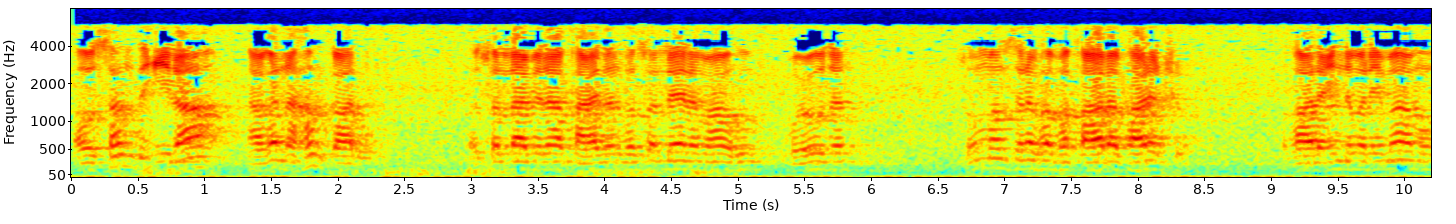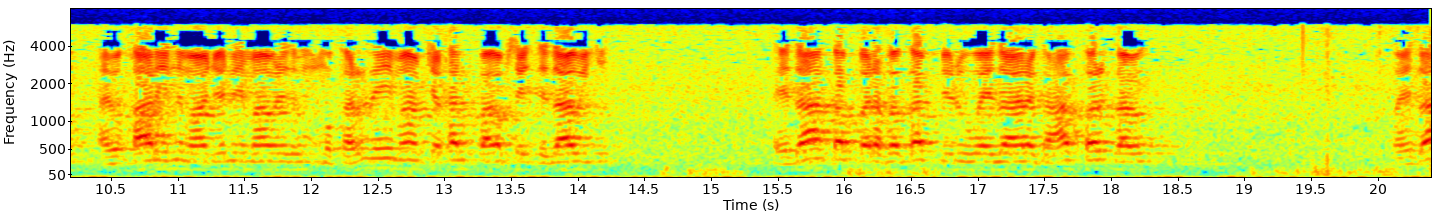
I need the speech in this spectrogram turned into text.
اور سند الا اگر نہ ہم کار صلی اللہ بنا قائدن وصلی اللہ نماہو قعودن ثم انصرف فقار فارق شو. فقال انما الامام او قال انما جل الامام مقرر امام چخل فقب سے ابتداوی کی. اذا كبر فكبروا واذا ركع فركعوا واذا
